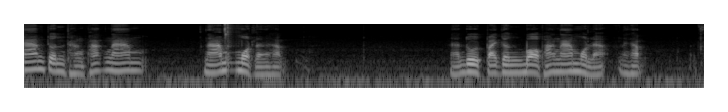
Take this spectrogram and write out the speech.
น้ำจนถังพักน้ำน้ำหมดแล้วนะครับนะดูดไปจนบ่อพักน้ำหมดแล้วนะครับโฟ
